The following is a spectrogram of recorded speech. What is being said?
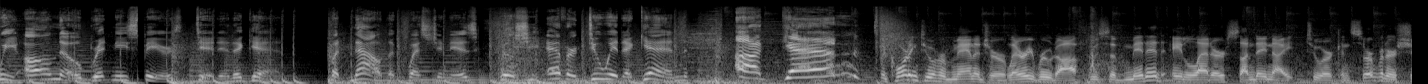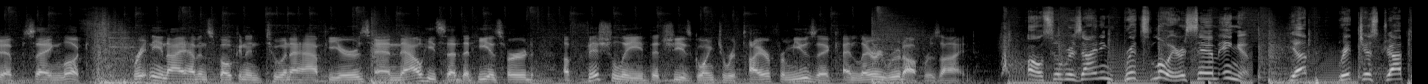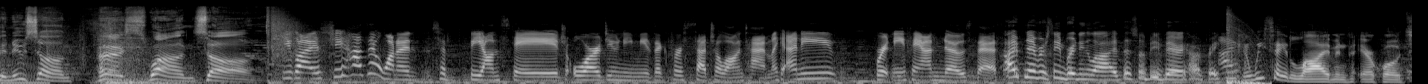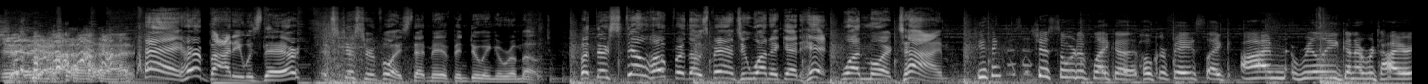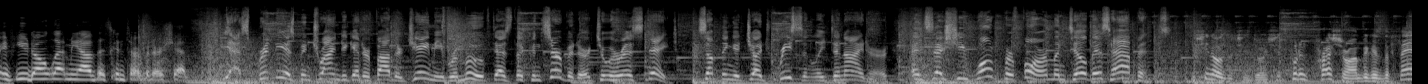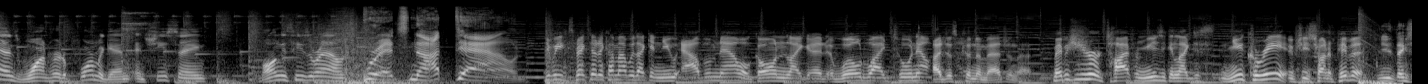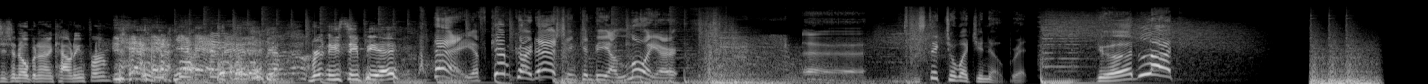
We all know Britney Spears did it again. But now the question is, will she ever do it again? Again? According to her manager, Larry Rudolph, who submitted a letter Sunday night to her conservatorship saying, Look, Britney and I haven't spoken in two and a half years, and now he said that he has heard officially that she is going to retire from music, and Larry Rudolph resigned. Also resigning, Brit's lawyer, Sam Ingham. Yup, Brit just dropped a new song, her swan song. You guys, she hasn't wanted to be on stage or do new music for such a long time. Like any Britney fan knows this. I've never seen Britney live. This would be very heartbreaking. Can we say live in air quotes? Just yeah. Hey, her body was there. It's just her voice that may have been doing a remote. But there's still hope for those fans who want to get hit one more time. Do you think this is just sort of like a poker face? Like, I'm really gonna retire if you don't let me out of this conservatorship. Yes, Britney has been trying to get her father Jamie removed as the conservator to her estate, something a judge recently denied her, and says she won't perform until this happens. She knows what she's doing. She's putting pressure on because the fans want her to perform again, and she's saying, as long as he's around. Brit's not down. Do we expect her to come out with like a new album now or go on like a worldwide tour now? I just couldn't imagine that. Maybe she should retire from music and like just new career if she's trying to pivot. You think she should open an accounting firm? yeah, yeah, yeah. Britney CPA? Hey, if Kim Kardashian can be a lawyer, uh, stick to what you know, Brit. Good luck!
